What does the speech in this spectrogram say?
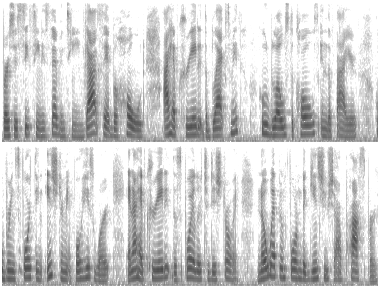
verses 16 and 17. God said, Behold, I have created the blacksmith who blows the coals in the fire who brings forth an instrument for his work, and I have created the spoiler to destroy. No weapon formed against you shall prosper,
